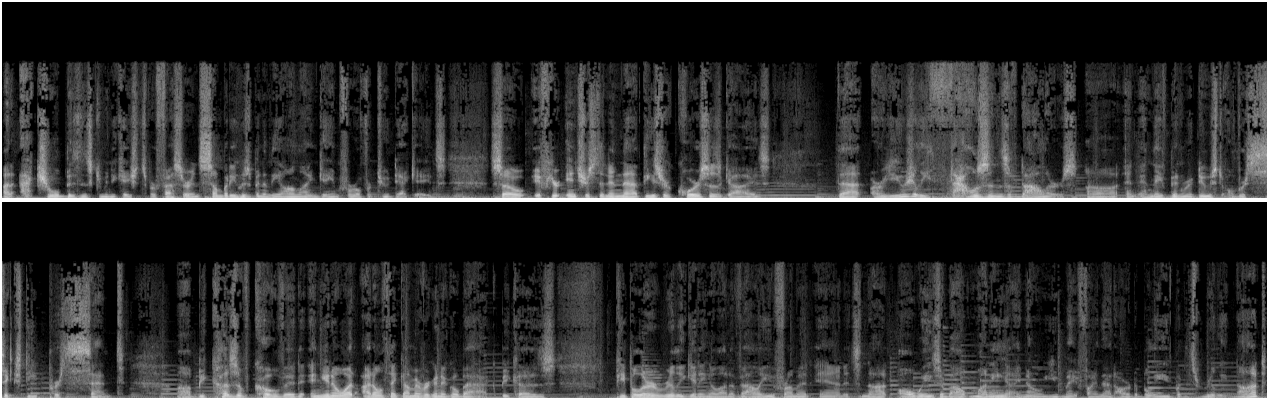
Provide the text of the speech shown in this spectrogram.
an actual business communications professor and somebody who's been in the online game for over two decades. So if you're interested in that, these are courses, guys that are usually thousands of dollars, uh, and, and they've been reduced over 60% uh, because of COVID. And you know what? I don't think I'm ever going to go back because people are really getting a lot of value from it, and it's not always about money. I know you may find that hard to believe, but it's really not.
